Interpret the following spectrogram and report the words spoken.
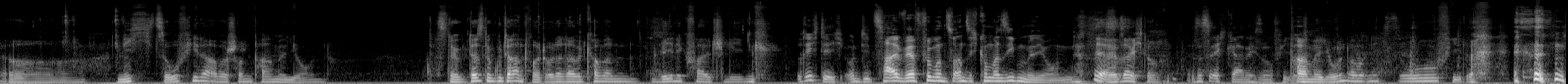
Äh, nicht so viele, aber schon ein paar Millionen. Das ist, eine, das ist eine gute Antwort, oder? Damit kann man wenig falsch liegen. Richtig, und die Zahl wäre 25,7 Millionen. Ja, sag ich doch. Das ist echt gar nicht so viel. Ein paar Millionen, aber nicht so viele.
